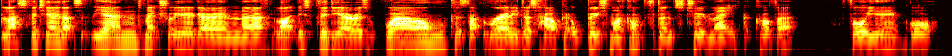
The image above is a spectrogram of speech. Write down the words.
last video that's at the end make sure you go and uh, like this video as well because that really does help it'll boost my confidence to make a cover for you or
